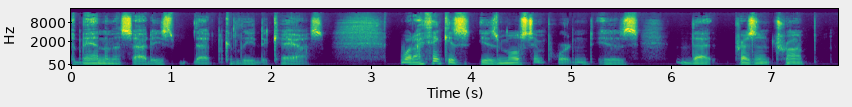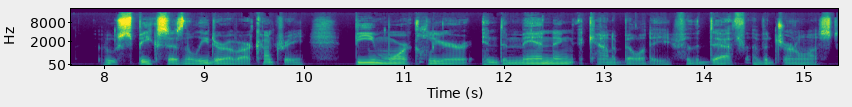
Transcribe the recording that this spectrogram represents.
abandon the Saudis; that could lead to chaos. What I think is is most important is that President Trump who speaks as the leader of our country, be more clear in demanding accountability for the death of a journalist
